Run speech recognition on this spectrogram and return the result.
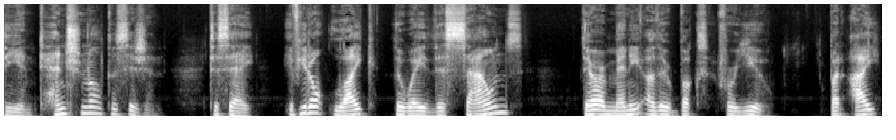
the intentional decision to say, if you don't like the way this sounds, there are many other books for you, but I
